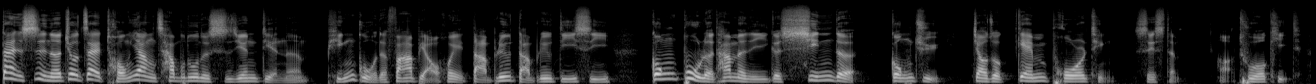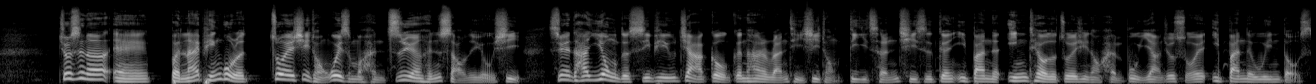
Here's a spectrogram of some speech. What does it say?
但是呢就在同样差不多的时间点呢。苹果的发表会 WWDC 公布了他们的一个新的工具，叫做 Game Porting System 啊，Toolkit。就是呢，诶，本来苹果的作业系统为什么很资源很少的游戏，是因为它用的 CPU 架构跟它的软体系统底层其实跟一般的 Intel 的作业系统很不一样，就所谓一般的 Windows。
